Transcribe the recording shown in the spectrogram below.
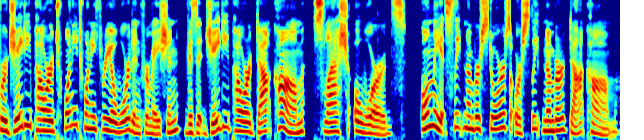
For JD Power 2023 award information, visit jdpower.com/awards. Only at Sleep Number stores or sleepnumber.com.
